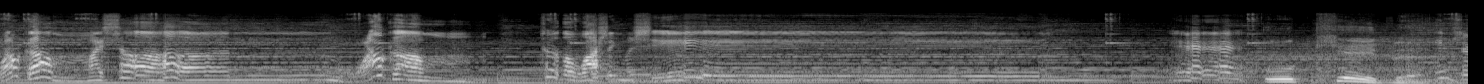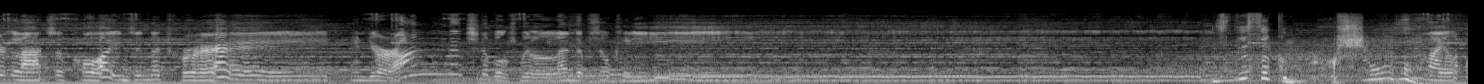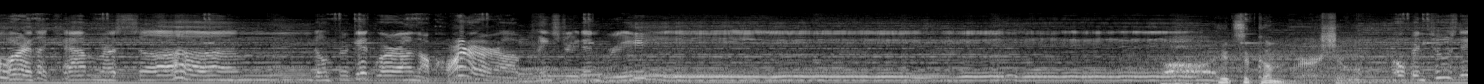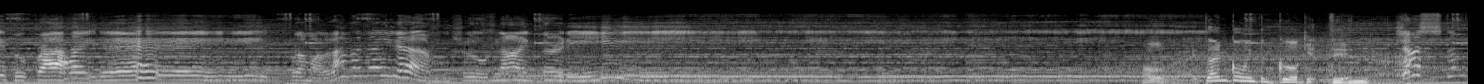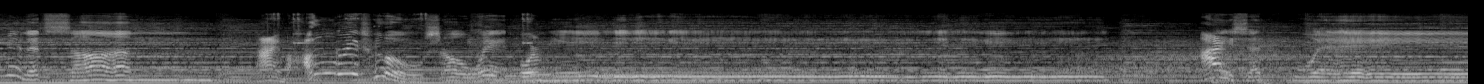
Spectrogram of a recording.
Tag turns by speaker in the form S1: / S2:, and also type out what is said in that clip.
S1: Welcome, my son. Welcome to the washing machine. Yeah.
S2: Okay then.
S1: Insert lots of coins in the tray, and your unmentionables will end up so clean.
S2: Is this a commercial?
S1: Smile for the camera, son. Don't forget we're on the corner of Main Street and Green.
S2: It's a commercial.
S1: Open Tuesday through Friday from 11 a.m. to 9.30.
S2: Alright, I'm going to go get dinner.
S1: Just a minute, son. I'm hungry too, so wait for me. I said, wait.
